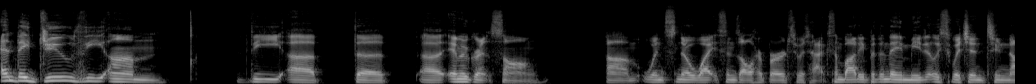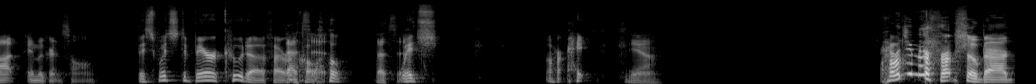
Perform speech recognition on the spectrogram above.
and they do the um the uh the uh immigrant song. Um, when Snow White sends all her birds to attack somebody, but then they immediately switch into not immigrant song. They switched to Barracuda, if I That's recall. That's it. Which, all right. yeah. How'd you mess up so bad?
